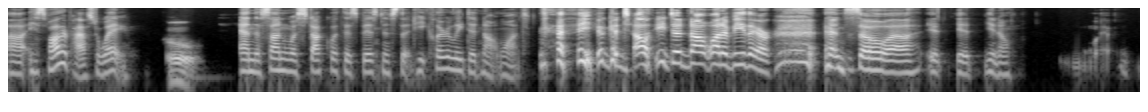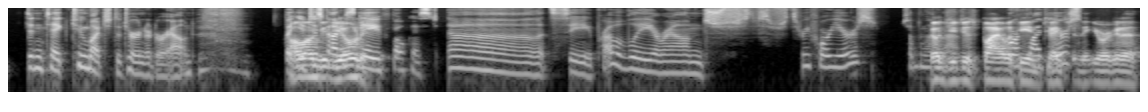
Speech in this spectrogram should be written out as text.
uh, his father passed away. Oh. And the son was stuck with this business that he clearly did not want. you could tell he did not want to be there. And so uh, it, it, you know, didn't take too much to turn it around. But How you just got to stay it? focused. Uh, let's see, probably around three, four years, something like Don't you just buy it with the intention years. that you were going to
